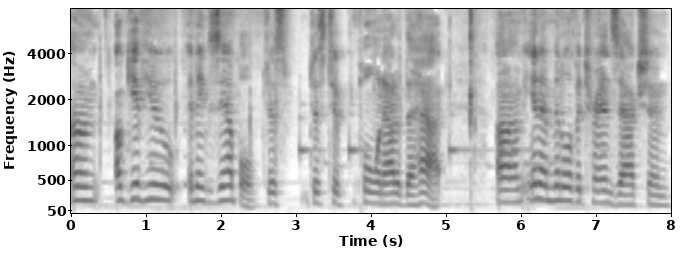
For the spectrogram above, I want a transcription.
Um, I'll give you an example, just just to pull one out of the hat. Um, in the middle of a transaction,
